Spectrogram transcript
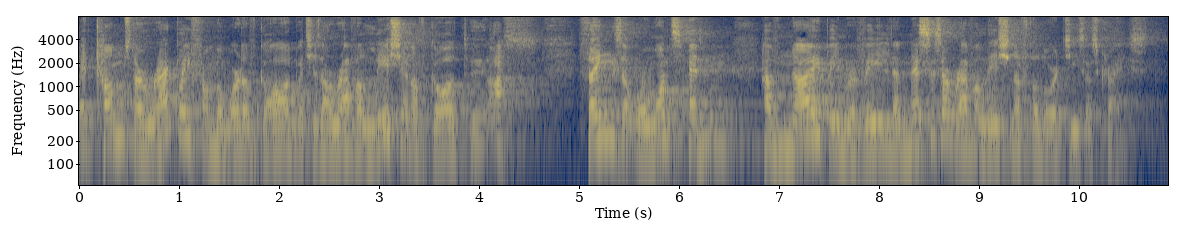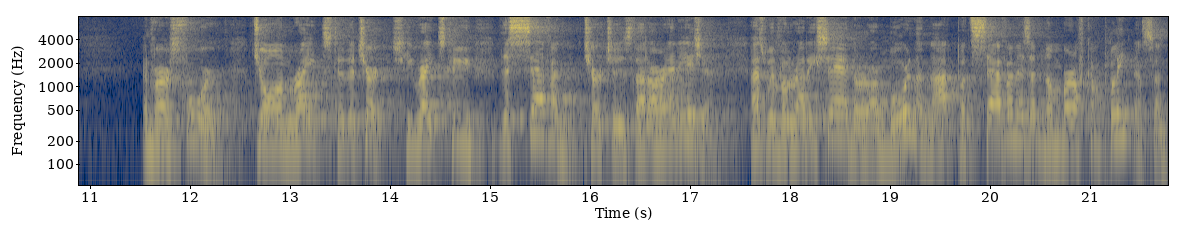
It comes directly from the Word of God, which is a revelation of God to us. Things that were once hidden have now been revealed, and this is a revelation of the Lord Jesus Christ. In verse 4, John writes to the church. He writes to the seven churches that are in Asia. As we've already said, there are more than that, but seven is a number of completeness and,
